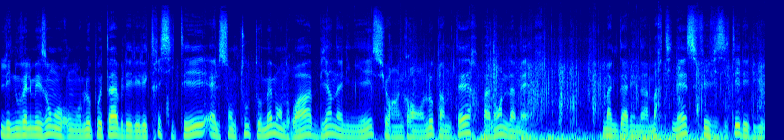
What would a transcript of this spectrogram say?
Les nouvelles maisons auront l'eau potable et l'électricité. Elles sont toutes au même endroit, bien alignées sur un grand lopin de terre pas loin de la mer. Magdalena Martinez fait visiter les lieux.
